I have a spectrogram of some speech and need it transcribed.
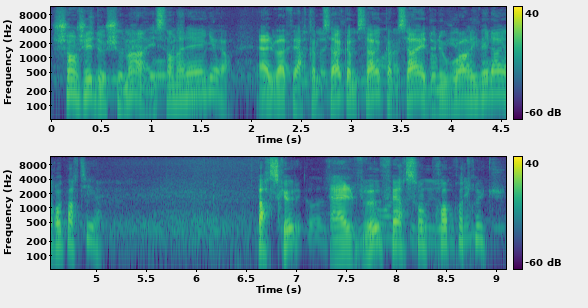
changer de chemin et s'en aller ailleurs. Elle va faire comme ça, comme ça, comme ça, et de nouveau arriver là et repartir. Parce que elle veut faire son propre truc.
